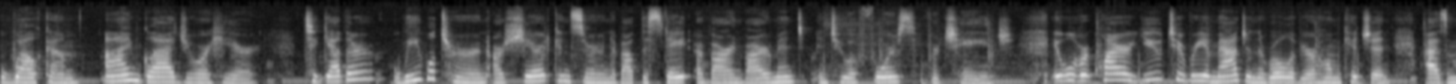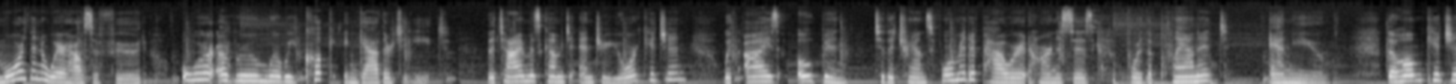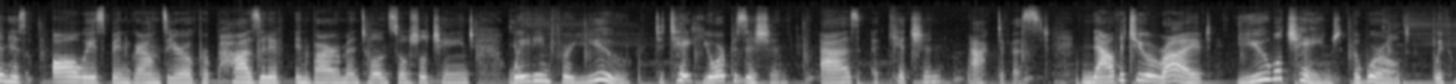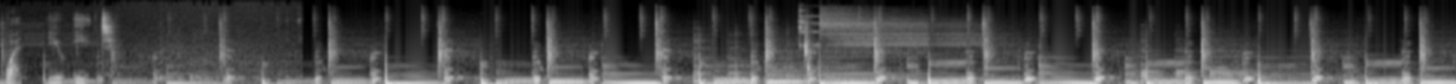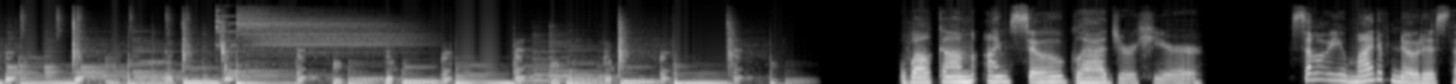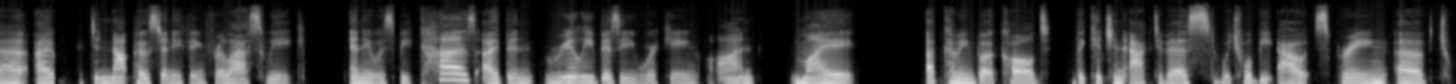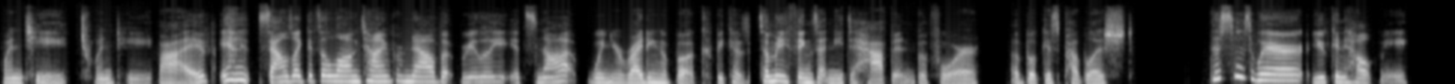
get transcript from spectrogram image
Welcome. I'm glad you're here. Together, we will turn our shared concern about the state of our environment into a force for change. It will require you to reimagine the role of your home kitchen as more than a warehouse of food or a room where we cook and gather to eat. The time has come to enter your kitchen with eyes open to the transformative power it harnesses for the planet and you. The home kitchen has always been ground zero for positive environmental and social change, waiting for you to take your position as a kitchen activist. Now that you arrived, you will change the world with what you eat. Welcome. I'm so glad you're here. Some of you might have noticed that I did not post anything for last week. And it was because I've been really busy working on my upcoming book called The Kitchen Activist, which will be out spring of 2025. And it sounds like it's a long time from now, but really it's not when you're writing a book because so many things that need to happen before a book is published. This is where you can help me.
